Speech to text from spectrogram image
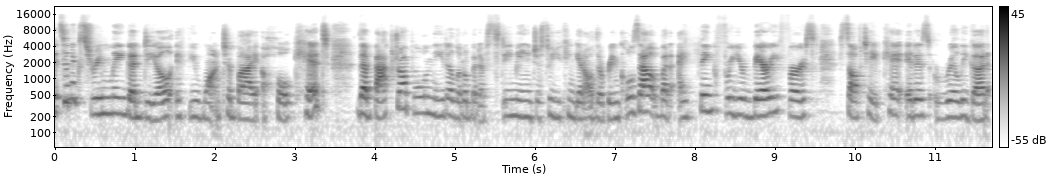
It's an extremely good deal if you want to buy a whole kit. The backdrop will need a little bit of steaming just so you can get all the wrinkles out, but I think for your very first self-tape kit, it is really good.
